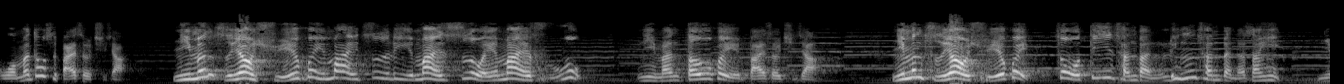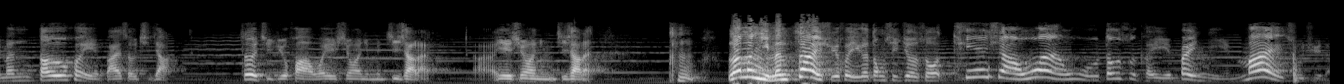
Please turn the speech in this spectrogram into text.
我们都是白手起家。你们只要学会卖智力、卖思维、卖服务，你们都会白手起家。你们只要学会做低成本、零成本的生意，你们都会白手起家。这几句话我也希望你们记下来啊，也希望你们记下来。哼，那么你们再学会一个东西，就是说，天下万物都是可以被你卖出去的，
